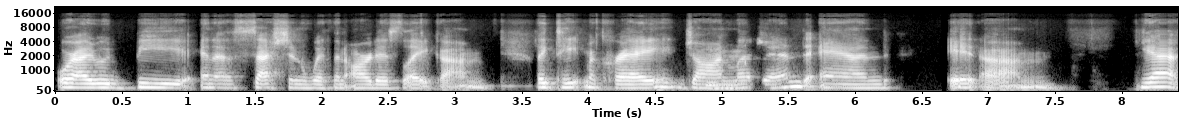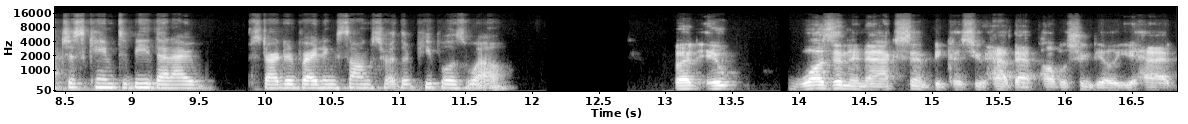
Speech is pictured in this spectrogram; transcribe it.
or I would be in a session with an artist like um, like Tate McRae, John mm-hmm. Legend, and it um, yeah, it just came to be that I started writing songs for other people as well. But it wasn't an accident because you had that publishing deal. You had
